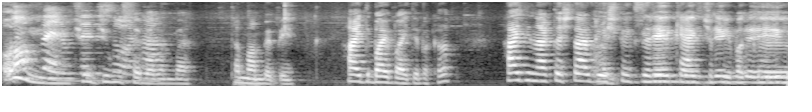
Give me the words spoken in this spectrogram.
Ay, Aferin dedi çocuğumu sonra. severim ben. Tamam bebeğim. Haydi bay bay de bakalım. Haydi arkadaşlar görüşmek üzere. güle güle, Kendinize çok iyi güle bakın. güle, iyi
